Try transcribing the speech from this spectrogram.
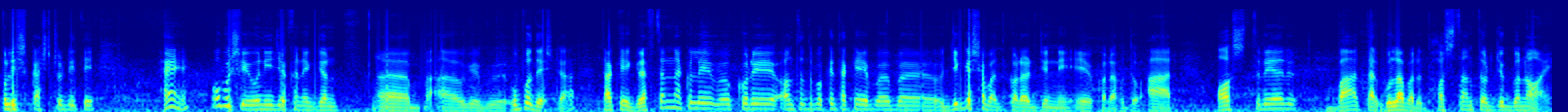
পুলিশ কাস্টডিতে হ্যাঁ অবশ্যই উনি যখন একজন উপদেষ্টা, তাকে গ্রেফতার না করলে, করে অন্ততপক্ষে তাকে জিজ্ঞাসাবাদ করার জন্য এ করা হতো। আর অস্ত্রের বা তার গোলাবারুদ হস্তান্তরযোগ্য নয়।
